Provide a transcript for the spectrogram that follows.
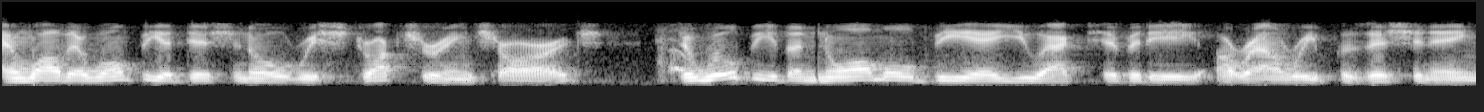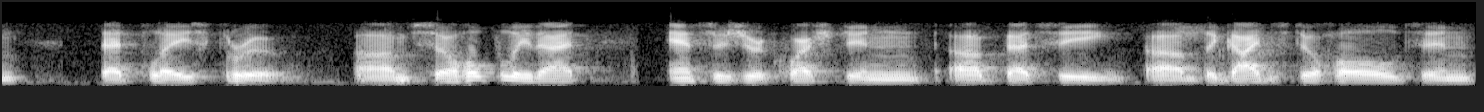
And while there won't be additional restructuring charge, there will be the normal BAU activity around repositioning that plays through. Um, so hopefully that answers your question, uh, Betsy. Um, the guidance still holds, and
